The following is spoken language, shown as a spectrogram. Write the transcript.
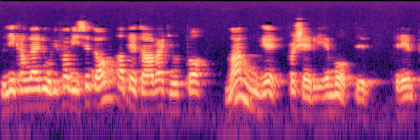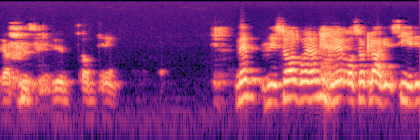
Men de kan være rolig forvisset om at dette har vært gjort på mange forskjellige måter rent praktisk rundt omkring. Men så går han videre, og så klager, sier de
